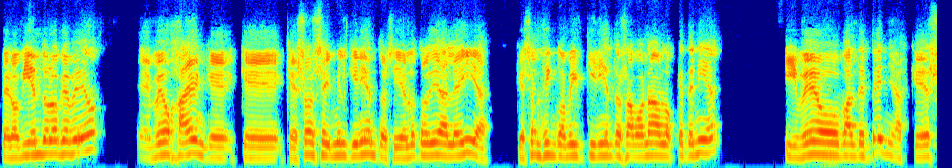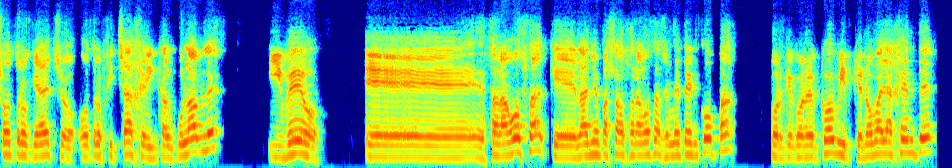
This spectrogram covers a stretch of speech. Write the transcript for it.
pero viendo lo que veo, eh, veo Jaén que, que, que son 6.500 y el otro día leía que son 5.500 abonados los que tenía y veo Valdepeñas, que es otro que ha hecho otro fichaje incalculable, y veo eh, Zaragoza, que el año pasado Zaragoza se mete en Copa, porque con el COVID que no vaya gente,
